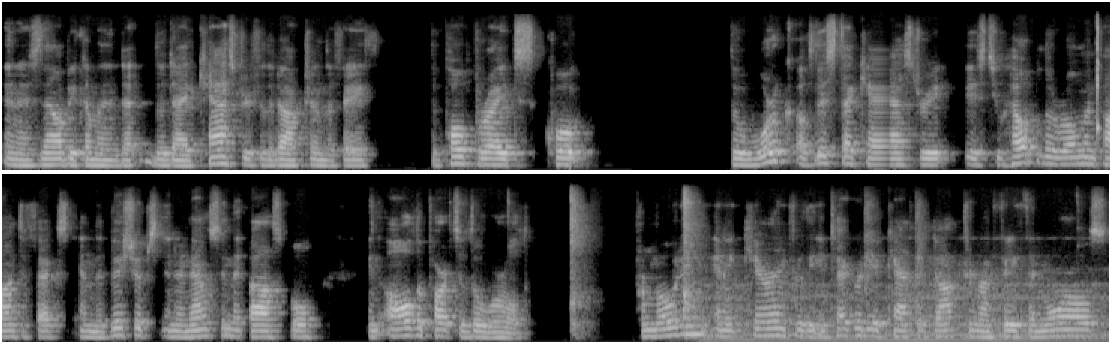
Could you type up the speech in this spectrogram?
and has now become the, the Dicastery for the Doctrine of the Faith, the Pope writes, quote, the work of this dicastery is to help the Roman pontifex and the bishops in announcing the gospel in all the parts of the world, promoting and caring for the integrity of Catholic doctrine on faith and morals,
